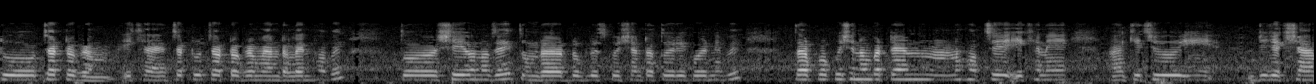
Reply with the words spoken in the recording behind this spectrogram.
টু চট্টগ্রাম এখানে টু চট্টগ্রামে আন্ডারলাইন হবে। তো সেই অনুযায়ী তোমরা ডব্লিউএস কোয়েশ্চেনটা তৈরি করে নেবে। তারপর কোয়েশ্চেন নাম্বার টেন হচ্ছে এখানে কিছু ডিরেকশন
